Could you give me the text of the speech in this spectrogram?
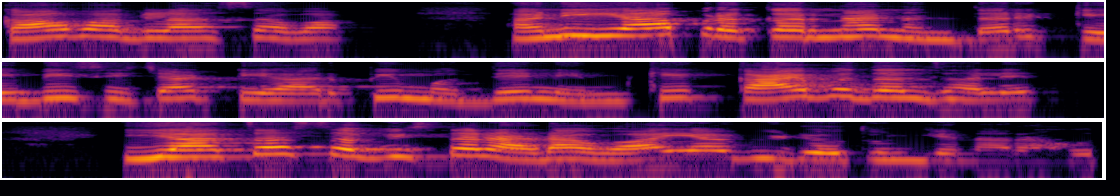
का वागला असावा? आणि या प्रकरणानंतर केबीसीच्या टीआरपी मध्ये नेमके काय बदल झालेत? याचा सविस्तर आढावा या व्हिडिओतून घेणार आहोत.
